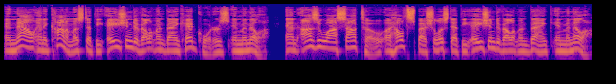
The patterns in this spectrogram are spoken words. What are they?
and now an economist at the Asian Development Bank headquarters in Manila, and Azusa Sato, a health specialist at the Asian Development Bank in Manila.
